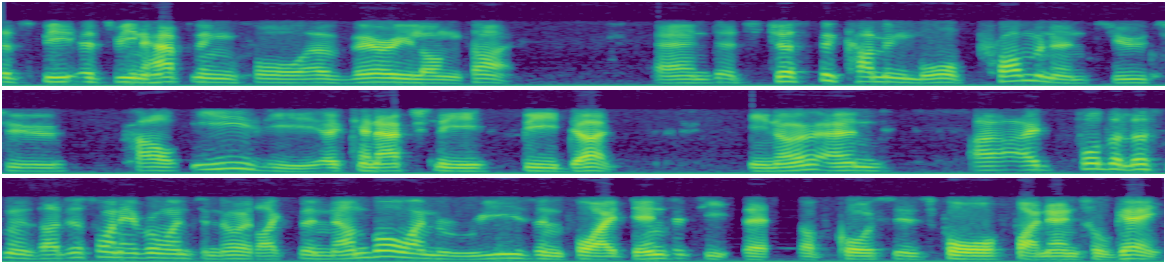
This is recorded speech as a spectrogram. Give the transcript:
it's be, it's been happening for a very long time, and it's just becoming more prominent due to how easy it can actually be done, you know. And I, I for the listeners, I just want everyone to know, like the number one reason for identity theft, of course, is for financial gain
